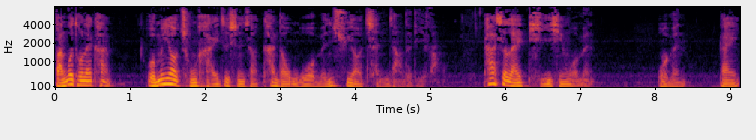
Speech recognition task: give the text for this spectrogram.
反过头来看，我们要从孩子身上看到我们需要成长的地方，他是来提醒我们，我们该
